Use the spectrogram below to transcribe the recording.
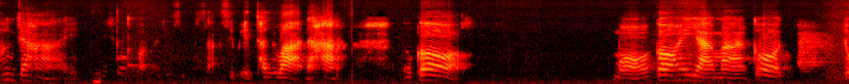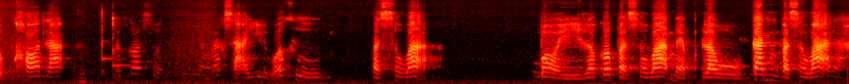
เพิ่งจะหายในช่วงก่อนวันที่สิบสิบเอ็ดธันวานะคะ แล้วก็ หมอก็ให้ยามาก็จบคอร์สละ แล้วก็ส่วน รักษาอยู่ก็คือ ปัสสาวะบ่อยแล้วก็ปัสสาวะแบบเรากั้นปัสสาวะนะ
